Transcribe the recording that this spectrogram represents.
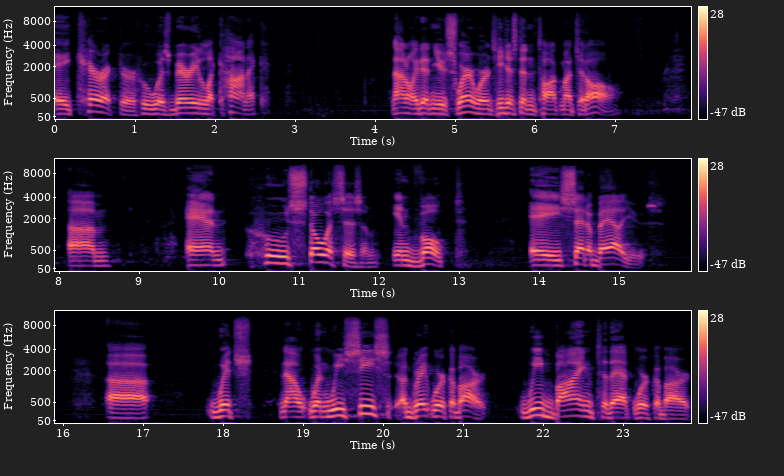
a character who was very laconic. Not only didn't use swear words, he just didn't talk much at all. Um, and whose stoicism invoked a set of values, uh, which now, when we see a great work of art, we bind to that work of art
